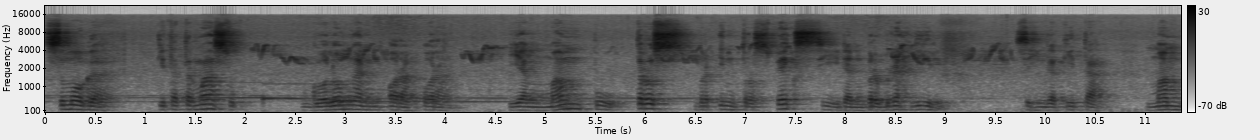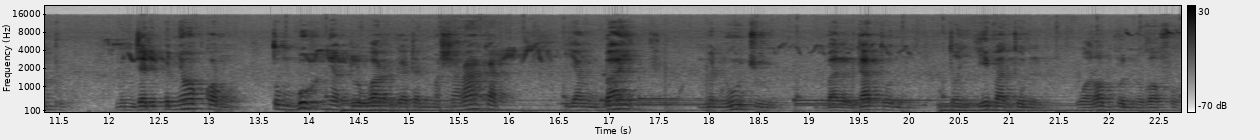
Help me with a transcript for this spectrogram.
Semoga kita termasuk golongan orang-orang yang mampu terus berintrospeksi dan berbenah diri sehingga kita mampu menjadi penyokong tumbuhnya keluarga dan masyarakat yang baik menuju baldatun thayyibatun wa rabbun ghafur.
